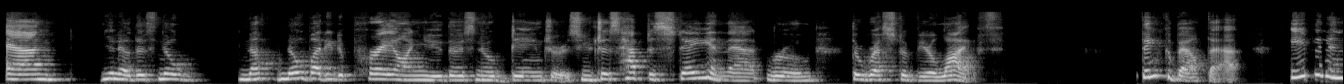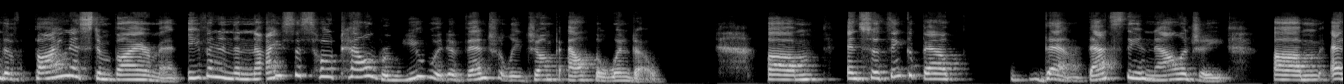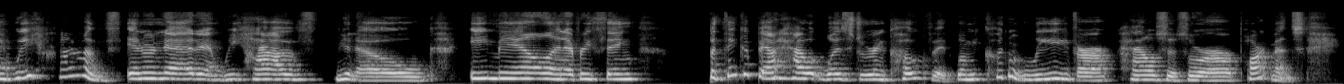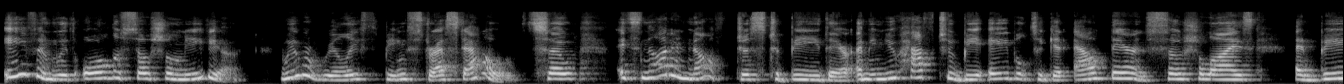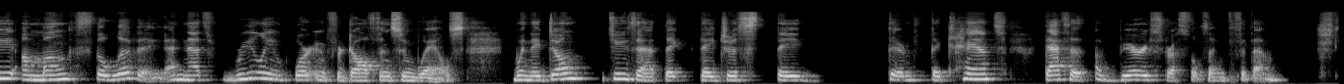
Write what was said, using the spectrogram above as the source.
And, you know, there's no, no nobody to prey on you. There's no dangers. You just have to stay in that room the rest of your life. Think about that even in the finest environment, even in the nicest hotel room, you would eventually jump out the window. Um, and so think about them. That's the analogy. Um, and we have internet and we have, you know, email and everything. But think about how it was during COVID when we couldn't leave our houses or our apartments, even with all the social media we were really being stressed out. So it's not enough just to be there. I mean, you have to be able to get out there and socialize and be amongst the living. And that's really important for dolphins and whales. When they don't do that, they they just they they they can't. That's a, a very stressful thing for them.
